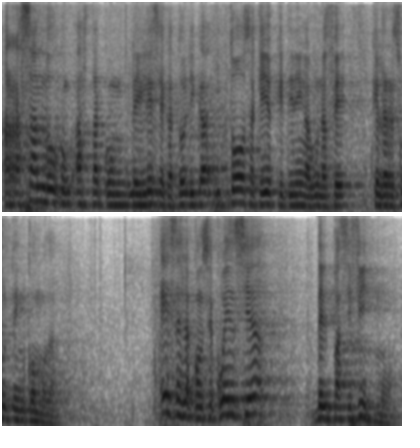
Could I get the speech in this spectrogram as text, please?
arrasando hasta con la Iglesia Católica y todos aquellos que tienen alguna fe que le resulte incómoda. Esa es la consecuencia del pacifismo,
